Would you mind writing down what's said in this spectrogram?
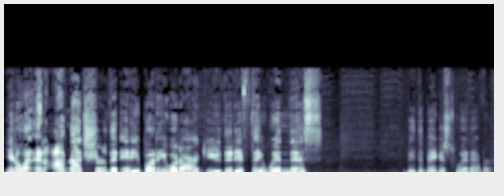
You know what? And I'm not sure that anybody would argue that if they win this, be the biggest win ever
